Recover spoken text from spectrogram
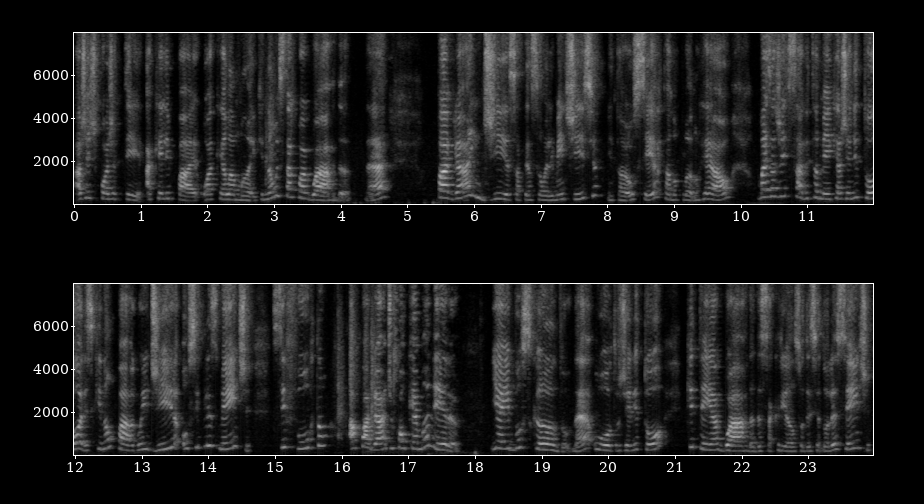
a gente pode ter aquele pai ou aquela mãe que não está com a guarda, né? Pagar em dia essa pensão alimentícia, então é o ser, está no plano real, mas a gente sabe também que há genitores que não pagam em dia ou simplesmente se furtam a pagar de qualquer maneira. E aí buscando né, o outro genitor que tem a guarda dessa criança ou desse adolescente,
